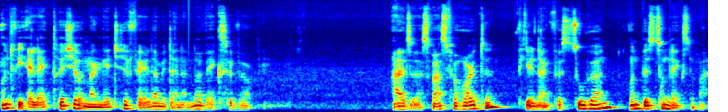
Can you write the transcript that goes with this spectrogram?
und wie elektrische und magnetische Felder miteinander wechselwirken. Also, das war's für heute. Vielen Dank fürs Zuhören und bis zum nächsten Mal.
